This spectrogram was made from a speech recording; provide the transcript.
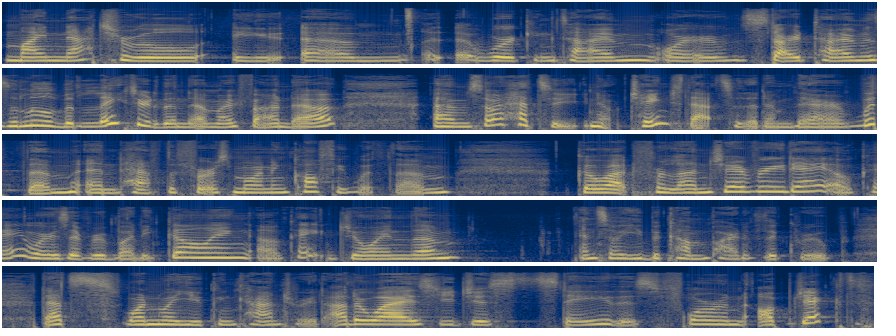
My natural um, working time or start time is a little bit later than them i found out. Um, so i had to you know change that so that i'm there with them and have the first morning coffee with them go out for lunch every day. Okay, where's everybody going? Okay, join them. And so you become part of the group. That's one way you can counter it. Otherwise, you just stay this foreign object,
